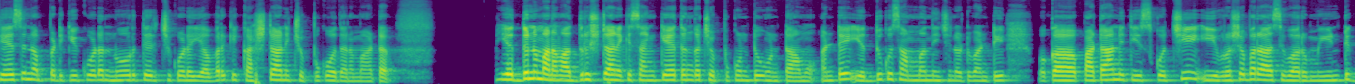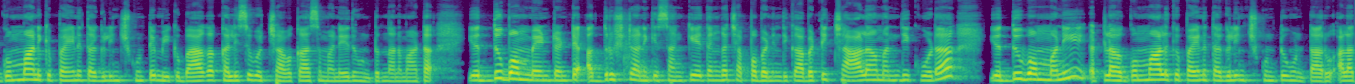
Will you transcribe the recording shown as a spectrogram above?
చేసినప్పటికీ కూడా నోరు తెరిచి కూడా ఎవరికి కష్టాన్ని చెప్పుకోదనమాట ఎద్దును మనం అదృష్టానికి సంకేతంగా చెప్పుకుంటూ ఉంటాము. అంటే ఎద్దుకు సంబంధించినటువంటి ఒక పటాన్ని తీసుకొచ్చి ఈ వృషభ రాశి వారు మీ ఇంటి గుమ్మానికి పైన తగిలించుకుంటే మీకు బాగా కలిసి వచ్చే అవకాశం అనేది ఉంటుందన్నమాట. ఎద్దు బొమ్మ ఏంటంటే అదృష్టానికి సంకేతంగా చెప్పబడింది కాబట్టి చాలామంది కూడా ఎద్దు బొమ్మని అట్లా గుమ్మాలకి పైన తగిలించుకుంటూ ఉంటారు. అలా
